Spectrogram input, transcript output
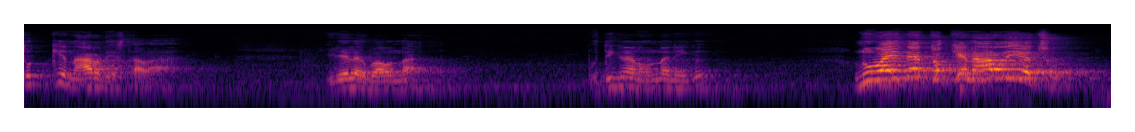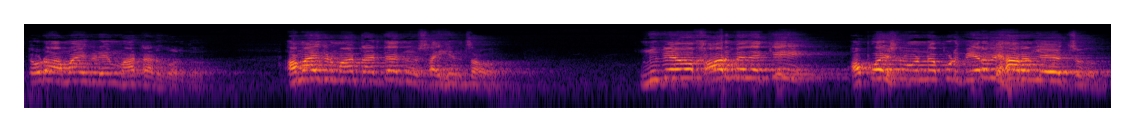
తొక్కి నారదీస్తావా ఇడేలకు బాగుందా? బుద్ధి జ్ఞానం ఉందా నీకు? నువ్వైతే తొక్కి నారదీయచ్చు ఎవడో అమాయకుడు ఏం మాట్లాడకూడదు. అమాయకుడు మాట్లాడితే అది నువ్వు సహించవు. నువ్వేమో కారు మీద ఎక్కి అపోజిషన్ ఉన్నప్పుడు వీరవిహారం చేయొచ్చు.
